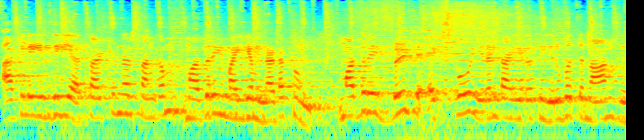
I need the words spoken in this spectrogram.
அகில இந்திய கட்டுநர் சங்கம் மதுரை மையம் நடத்தும் மதுரை பில்ட் எக்ஸ்போ இரண்டாயிரத்து இருபத்தி நான்கு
